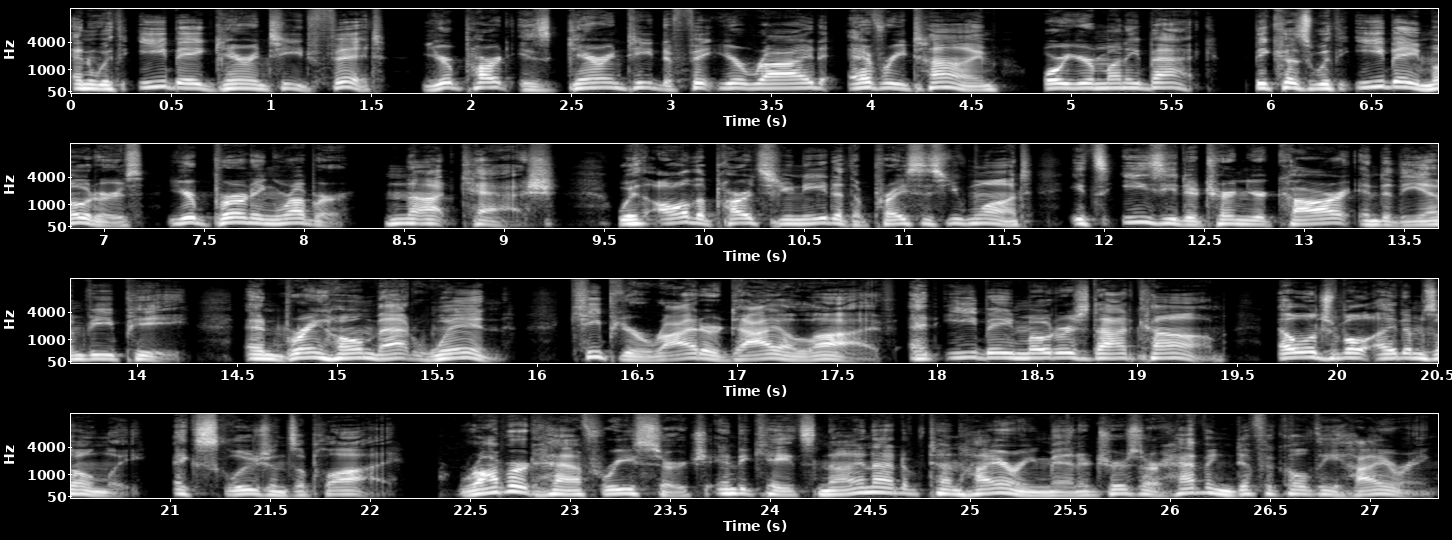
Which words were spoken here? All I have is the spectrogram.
And with eBay Guaranteed Fit, your part is guaranteed to fit your ride every time or your money back. Because with eBay Motors, you're burning rubber, not cash. With all the parts you need at the prices you want, it's easy to turn your car into the MVP and bring home that win. Keep your ride or die alive at ebaymotors.com. Eligible items only. Exclusions apply. Robert Half research indicates 9 out of 10 hiring managers are having difficulty hiring.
